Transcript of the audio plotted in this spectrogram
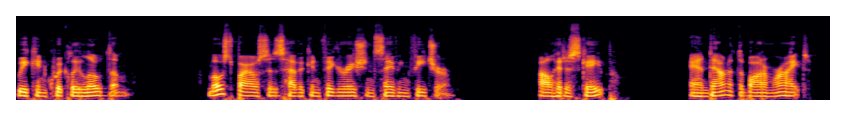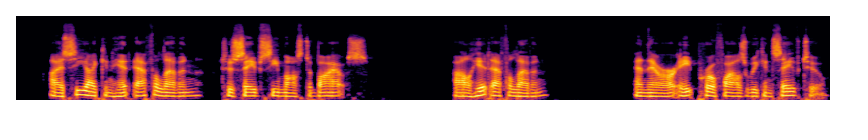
we can quickly load them. Most BIOSes have a configuration saving feature. I'll hit Escape, and down at the bottom right, I see I can hit F11 to save CMOS to BIOS. I'll hit F11, and there are eight profiles we can save to.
